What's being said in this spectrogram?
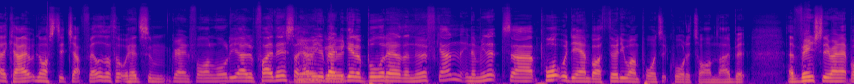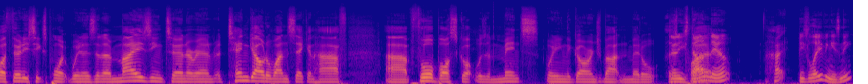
Okay, nice stitch up, fellas. I thought we had some grand final audio to play there. So, how are Very you about to get a bullet out of the Nerf gun in a minute? Uh, Port were down by 31 points at quarter time, though, but eventually ran out by 36 point winners. An amazing turnaround, a 10 goal to one second half. Uh, Thor Boscott was immense, winning the Gorringe Martin medal. as And he's player- done now. Hey, He's leaving, isn't he?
